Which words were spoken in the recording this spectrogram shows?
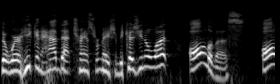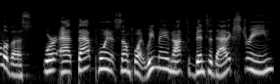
that where he can have that transformation. Because you know what? All of us, all of us were at that point at some point. We may have not been to that extreme,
